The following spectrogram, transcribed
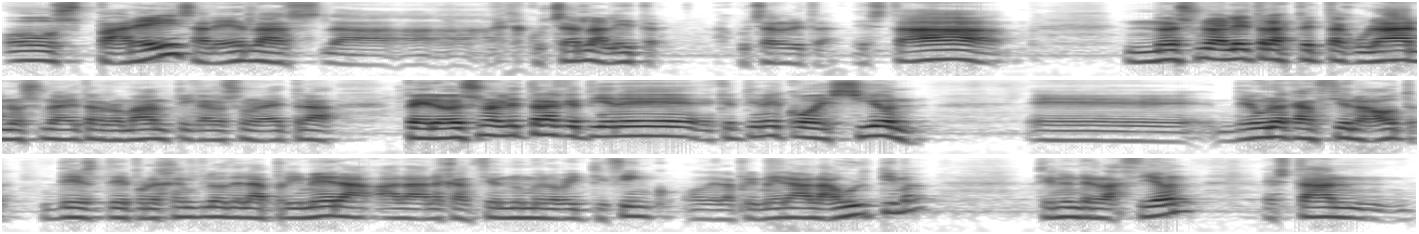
os paréis a leer las. a escuchar la letra. A escuchar la letra. Está. No es una letra espectacular, no es una letra romántica, no es una letra. Pero es una letra que tiene. que tiene cohesión. Eh, de una canción a otra. Desde, por ejemplo, de la primera a la canción número 25 o de la primera a la última. Tienen relación, están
